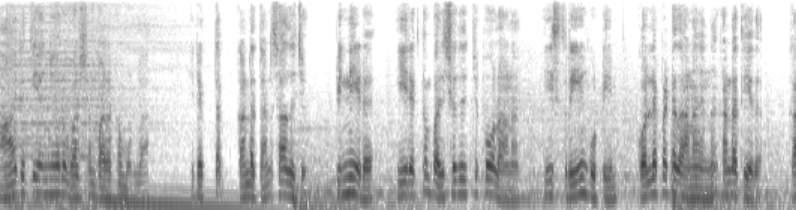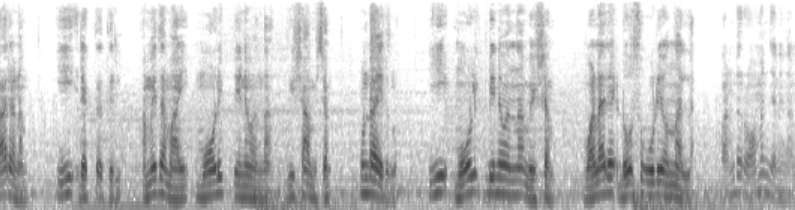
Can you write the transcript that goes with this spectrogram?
ആയിരത്തി അഞ്ഞൂറ് വർഷം പഴക്കമുള്ള രക്തം കണ്ടെത്താൻ സാധിച്ചു. പിന്നീട് ഈ രക്തം പരിശോധിച്ചപ്പോഴാണ് ഈ സ്ത്രീയും കുട്ടിയും കൊല്ലപ്പെട്ടതാണ് എന്ന് കണ്ടെത്തിയത്. കാരണം ഈ രക്തത്തിൽ അമിതമായി മോളിക് എന്ന വിഷാംശം ഉണ്ടായിരുന്നു. ഈ മോളിക് എന്ന വിഷം വളരെ ഡോസ് കൂടിയ ഒന്നല്ല. പണ്ട് റോമൻ ജനങ്ങൾ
